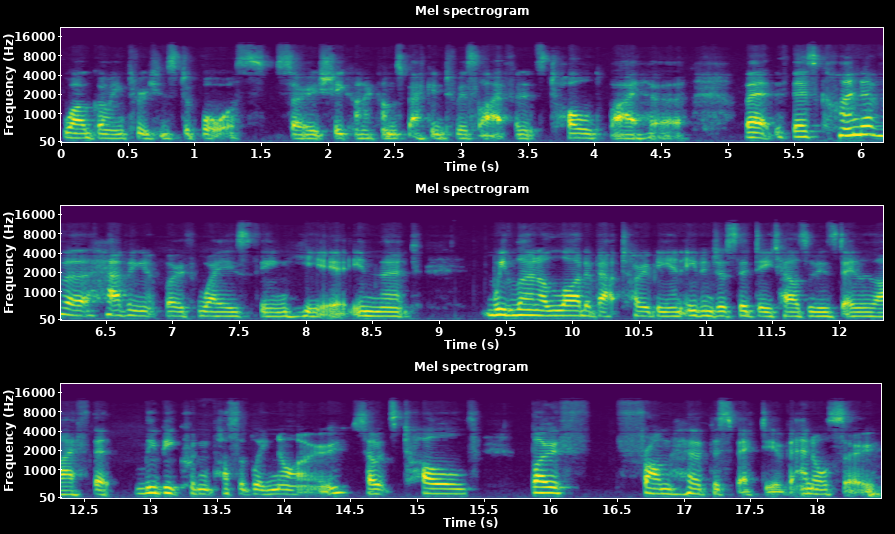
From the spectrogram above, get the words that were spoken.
while going through his divorce. So she kind of comes back into his life and it's told by her. But there's kind of a having it both ways thing here in that we learn a lot about Toby and even just the details of his daily life that Libby couldn't possibly know. So it's told both from her perspective and also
